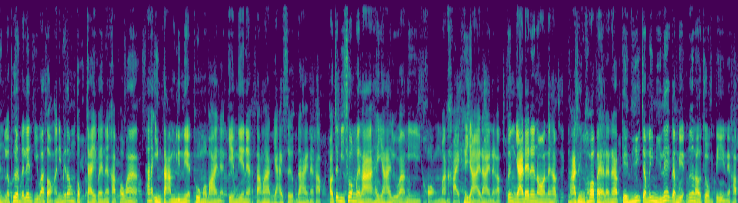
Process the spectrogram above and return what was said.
1แล้วเพื่อนไปเล่น EVA 2อันนี้ไม่ต้องตกใจไปนะครับ เพราะว่าถ้าอิงตาม Lineage 2 Mobile เนี่ยเกมนี้เนี่ยสามารถย้ายเซิร์ฟได้นะครับเขาจะมีช่วงเวลาให้ย้ายหรือว่ามีของมาขายให้ย้ายได้นะครับ ซึ่งย้ายได้แน่นอนนะครับ มาถึงข้อ 8 แล้วนะครับเกมนี้จะไม่มีเลขดาเมจเมื่อเราโจมตีนะครับ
